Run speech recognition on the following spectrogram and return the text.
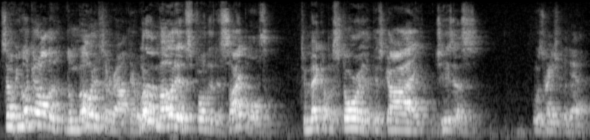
So if you look at all the, the motives that are out there, what are the motives for the disciples to make up a story that this guy, Jesus, was raised from the dead?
